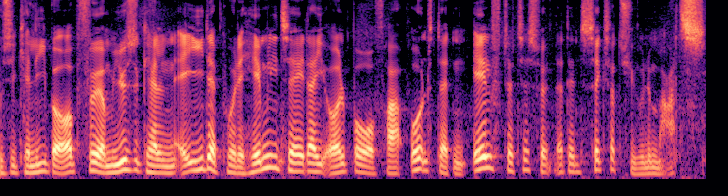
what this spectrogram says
Musikaliber opfører musicalen Aida på det Hemmelige Teater i Aalborg fra onsdag den 11. til søndag den 26. marts.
